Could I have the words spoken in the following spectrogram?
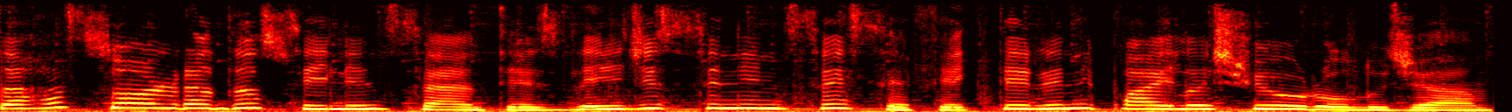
Daha sonra da Selin sentezleyicisinin ses efektlerini paylaşıyor olacağım.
